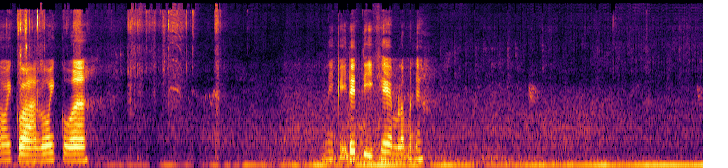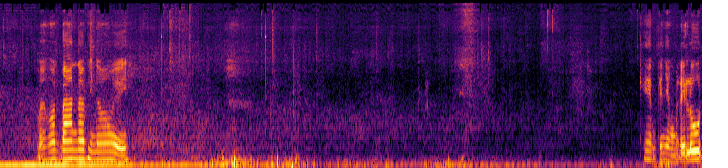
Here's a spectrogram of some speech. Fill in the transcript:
ร้อยกว่าร้อยกว่าวันนี้ก็ได้ตีแคมแล้วมันเนี้ยมาฮอดบ้านแล้วพี่น้องเอ้ยแคมกันยังไม่ได้รูด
